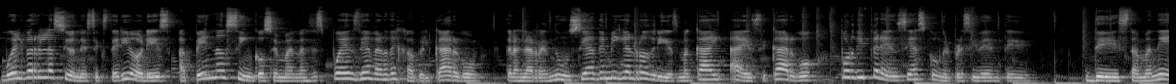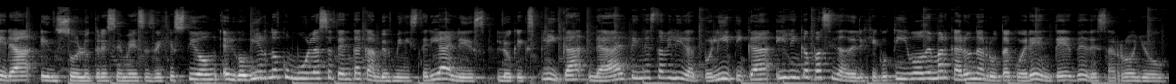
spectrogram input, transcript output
vuelve a Relaciones Exteriores apenas cinco semanas después de haber dejado el cargo, tras la renuncia de Miguel Rodríguez Macay a ese cargo por diferencias con el presidente. De esta manera, en solo 13 meses de gestión, el gobierno acumula 70 cambios ministeriales, lo que explica la alta inestabilidad política y la incapacidad del Ejecutivo de marcar una ruta coherente de desarrollo.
